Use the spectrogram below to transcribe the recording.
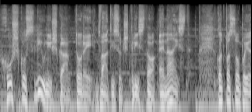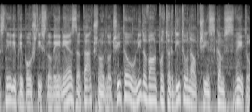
Hoško-Slivniška, torej 2311. Kot pa so pojasnili pri Pošti Slovenije, za takšno odločitev ni dovolj potrditev na občinskem svetu,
